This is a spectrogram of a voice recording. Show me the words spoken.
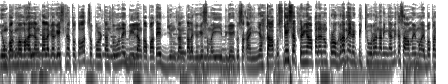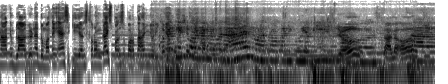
Yung pagmamahal lang talaga guys na totoo at support ang tunay bilang kapatid. Yun lang talaga guys na maibigay ko sa kanya. Tapos guys, after nga pala ng program eh, nagpictura na rin kami kasama yung mga iba pa nating vlogger na dumating. Eh, si Kian Strong guys, pakisuportahan nyo rin yan. Po ng napadaan, mga tropa ni Kuya Bill. Yo, sana all. Sa,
